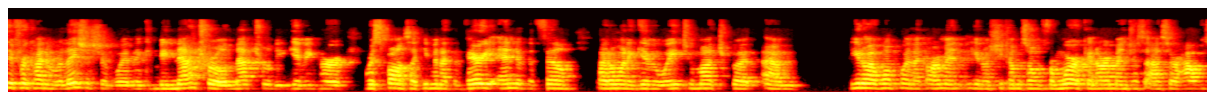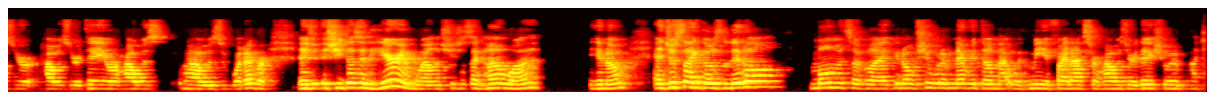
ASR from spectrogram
different kind of relationship with it can be natural naturally giving her response. Like even at the very end of the film i don't want to give away too much but um you know at one point like armen you know she comes home from work and armen just asks her how was your how was your day? or how was how was whatever? And she doesn't hear him well and she's just like huh what? You know? And just like those little moments of like you know she would have never done that with me if i'd asked her how was your day? She would have been like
